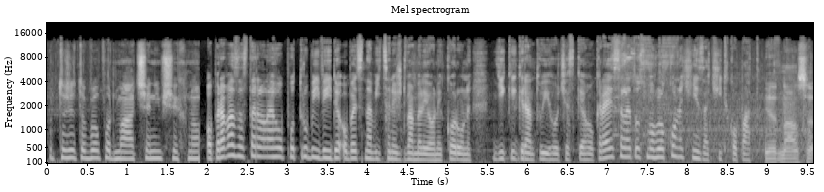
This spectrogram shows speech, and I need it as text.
protože to bylo podmáčený všechno. Oprava zastaralého potrubí vyjde obec na více než 2 miliony korun. Díky grantu jeho českého kraje se letos mohlo konečně začít kopat. Jedná se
